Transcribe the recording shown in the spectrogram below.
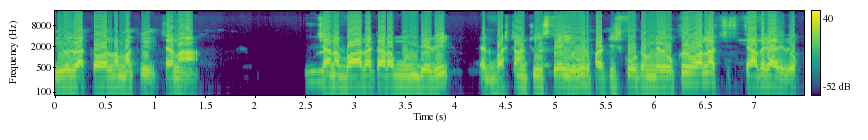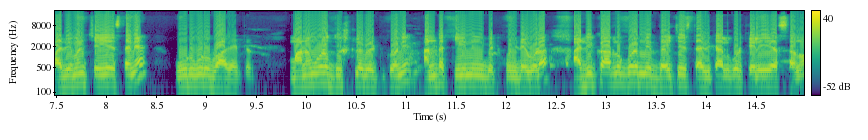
ఈ రోజు అక్క వల్ల మాకు చాలా చాలా బాధాకరం ఉండేది. బస్ స్టాండ్ చూస్తే ఎవరు పట్టించుకోవటం లేదు. ఒకరి వల్ల చేత కాదు ఇది. ఒక పది మంది చేస్తేనే ఊరు కూడా బాగా అవుతుంది మనం కూడా దృష్టిలో పెట్టుకొని అంత క్లీనింగ్ పెట్టుకుంటే కూడా అధికారులకు కూడా మీరు దయచేసి అధికారులు కూడా తెలియజేస్తాను.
